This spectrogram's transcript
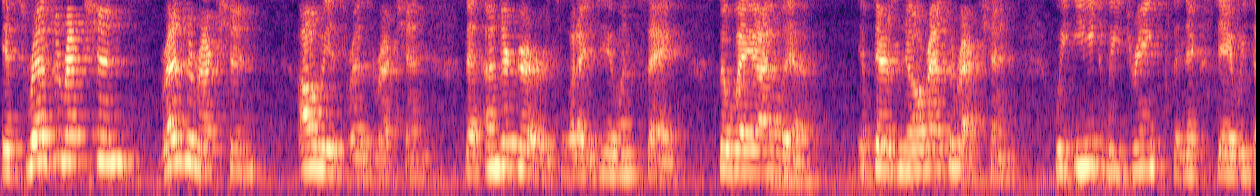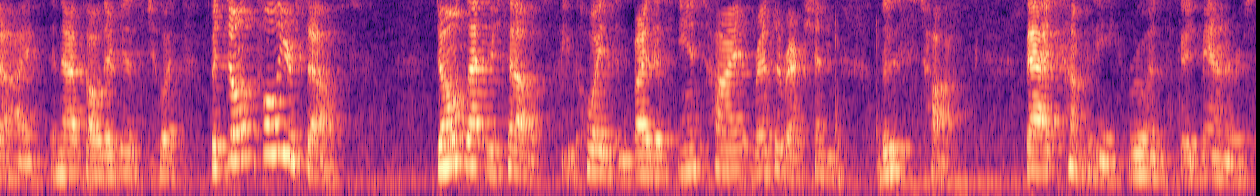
It's resurrection, resurrection, always resurrection that undergirds what I do and say, the way I live. If there's no resurrection, we eat, we drink, the next day we die, and that's all there is to it. But don't fool yourselves. Don't let yourselves be poisoned by this anti resurrection loose talk. Bad company ruins good manners.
